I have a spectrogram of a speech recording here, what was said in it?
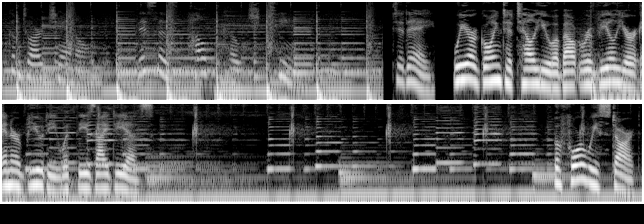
Welcome to our channel. This is Health Coach Team. Today, we are going to tell you about reveal your inner beauty with these ideas. Before we start,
